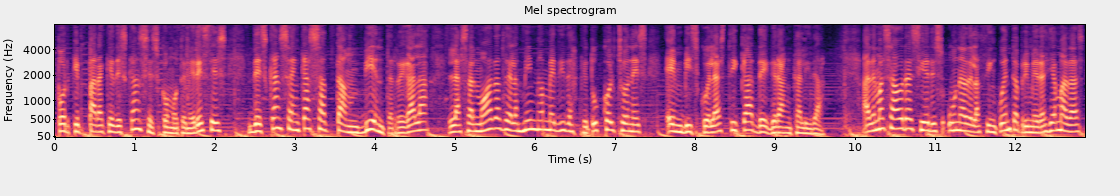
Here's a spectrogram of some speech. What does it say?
porque para que descanses como te mereces, Descansa en casa también te regala las almohadas de las mismas medidas que tus colchones en viscoelástica de gran calidad. Además ahora si eres una de las 50 primeras llamadas,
